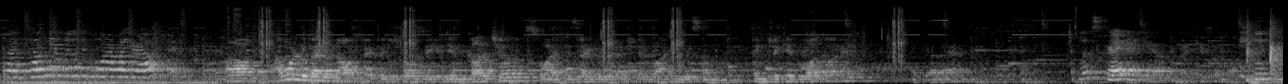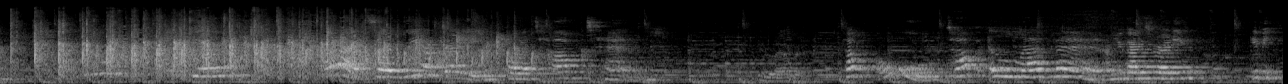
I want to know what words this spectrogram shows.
So tell me a little bit more about your outfit. Um, I wanted to wear an outfit which shows the Indian culture, so I decided to wear a sherwani with some intricate work on it. And here I am. Looks great on you. Thank you so much. Thank you. Alright, so we are ready for the top 10. 11. Top, oh, top 11. Are you guys ready? Give me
